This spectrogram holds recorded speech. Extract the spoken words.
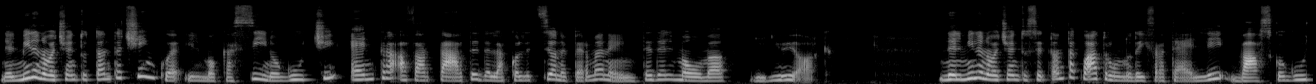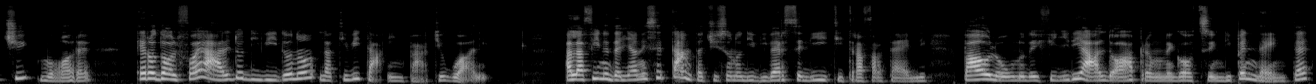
Nel 1985 il mocassino Gucci entra a far parte della collezione permanente del MoMA di New York. Nel 1974 uno dei fratelli, Vasco Gucci, muore e Rodolfo e Aldo dividono l'attività in parti uguali. Alla fine degli anni 70 ci sono diverse liti tra fratelli. Paolo, uno dei figli di Aldo, apre un negozio indipendente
